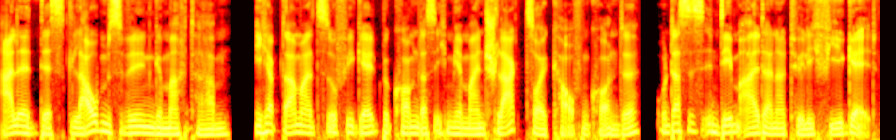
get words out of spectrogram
alle des Glaubens willen gemacht haben. Ich habe damals so viel Geld bekommen, dass ich mir mein Schlagzeug kaufen konnte. Und das ist in dem Alter natürlich viel Geld.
